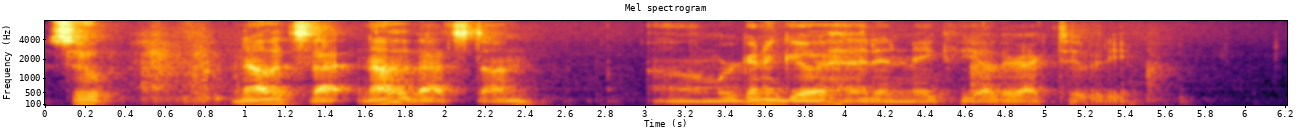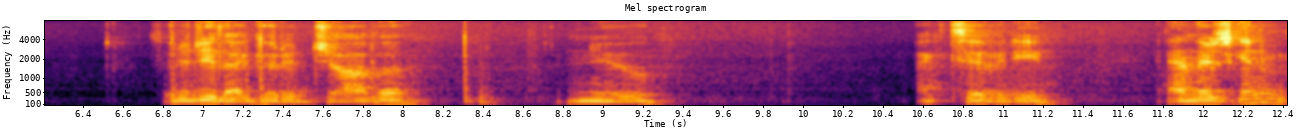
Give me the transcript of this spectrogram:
So now that's that now that that's done, um, we're gonna go ahead and make the other activity. So to do that, go to Java, New, Activity, and there's gonna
